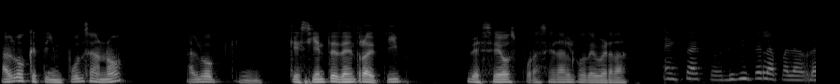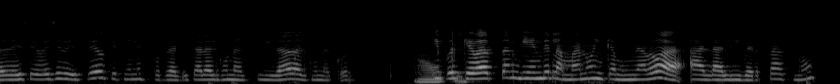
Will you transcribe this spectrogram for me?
algo que te impulsa, ¿no? Algo que, que sientes dentro de ti, deseos por hacer algo de verdad. Dijiste la palabra deseo, ese deseo que tienes por realizar alguna actividad, alguna cosa. Ah, Y pues que va también de la mano encaminado a, a la libertad, ¿no?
